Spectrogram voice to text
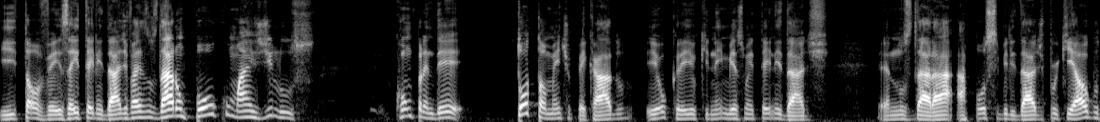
e talvez a eternidade vai nos dar um pouco mais de luz. Compreender totalmente o pecado, eu creio que nem mesmo a eternidade é, nos dará a possibilidade, porque é algo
